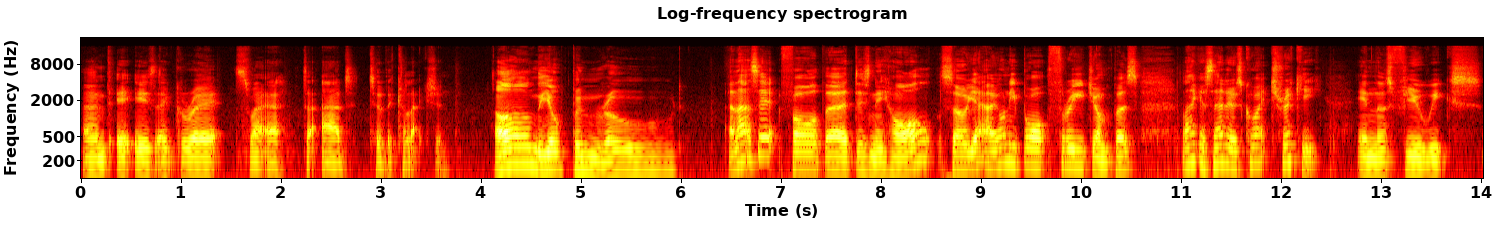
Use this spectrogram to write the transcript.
And it is a great sweater to add to the collection. On the open road. And that's it for the Disney haul. So yeah, I only bought three jumpers. Like I said, it was quite tricky in those few weeks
